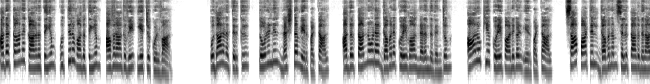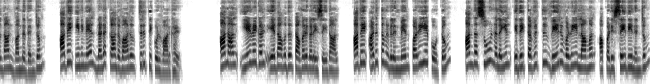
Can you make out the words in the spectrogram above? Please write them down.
அதற்கான காரணத்தையும் உத்தரவாதத்தையும் அவராகவே ஏற்றுக்கொள்வார். உதாரணத்திற்கு தொழிலில் நஷ்டம் ஏற்பட்டால் அது தன்னோட கவனக்குறைவால் நடந்ததென்றும் ஆரோக்கிய குறைபாடுகள் ஏற்பட்டால் சாப்பாட்டில் கவனம் செலுத்தாததனால்தான் வந்ததென்றும் அதை இனிமேல் நடக்காதவாறு திருத்திக் கொள்வார்கள் ஆனால் ஏழைகள் ஏதாவது தவறுகளை செய்தால் அதை அடுத்தவர்களின் மேல் பழியே போட்டும் அந்த சூழ்நிலையில் இதை தவிர்த்து வேறு வழியில்லாமல் அப்படி செய்தேன் என்றும்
